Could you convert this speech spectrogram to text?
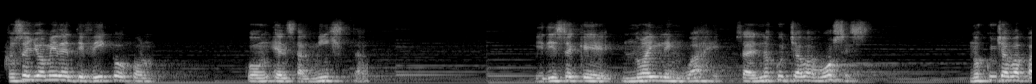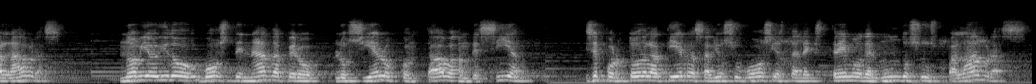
Entonces yo me identifico con, con el salmista y dice que no hay lenguaje, o sea, él no escuchaba voces, no escuchaba palabras, no había oído voz de nada, pero los cielos contaban, decían. Dice, por toda la tierra salió su voz y hasta el extremo del mundo sus palabras.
